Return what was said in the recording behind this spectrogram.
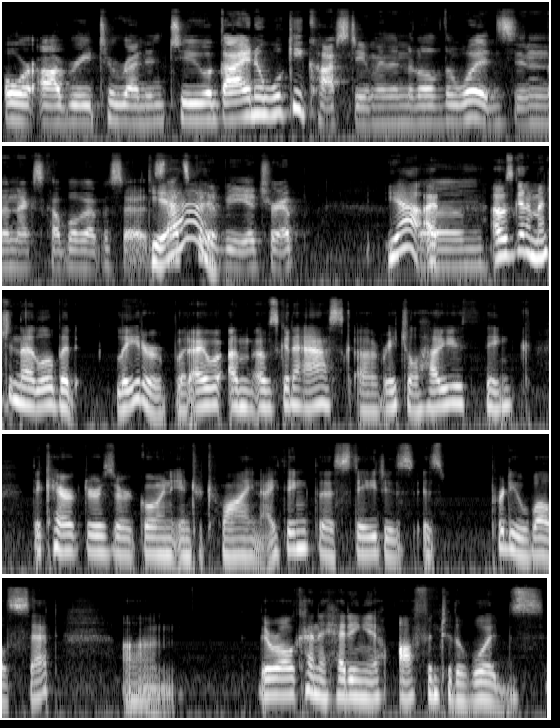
or Aubrey to run into a guy in a Wookiee costume in the middle of the woods in the next couple of episodes. Yeah. That's gonna be a trip. Yeah, Um, I, I was going to mention that a little bit later, but I, um, I was going to ask uh, Rachel, how do you think the characters are going to intertwine? I think the stage is, is pretty well set. Um, they were all kind of heading off into the woods,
